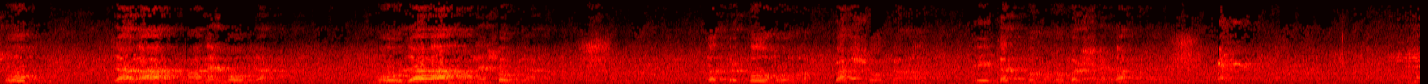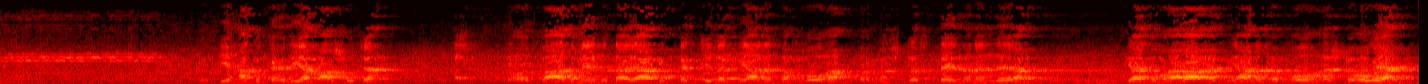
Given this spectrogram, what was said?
शोक जाना माने मोह जाना। मोह जाना माने शोक जाना। तत्र को मोह, का शोक? एकत्व मनुपश्यता। तो यहाँ तो कह दिया माँ सोचा। और बाद में बताया कि कच्चित अज्ञान सम्मोह पर नष्टस्ते धनंजय। क्या तुम्हारा अज्ञान सम्मोह नष्ट हो गया?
